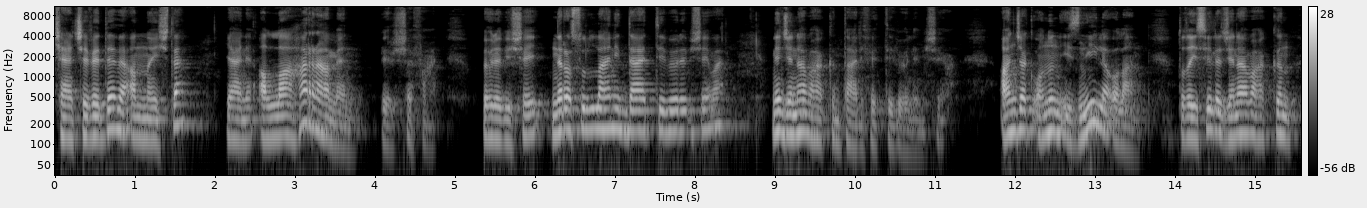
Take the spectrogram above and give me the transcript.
çerçevede ve anlayışta yani Allah'a rağmen bir şefaat. Böyle bir şey ne Resulullah'ın iddia ettiği böyle bir şey var ne Cenab-ı Hakk'ın tarif ettiği böyle bir şey var. Ancak onun izniyle olan, dolayısıyla Cenab-ı Hakk'ın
